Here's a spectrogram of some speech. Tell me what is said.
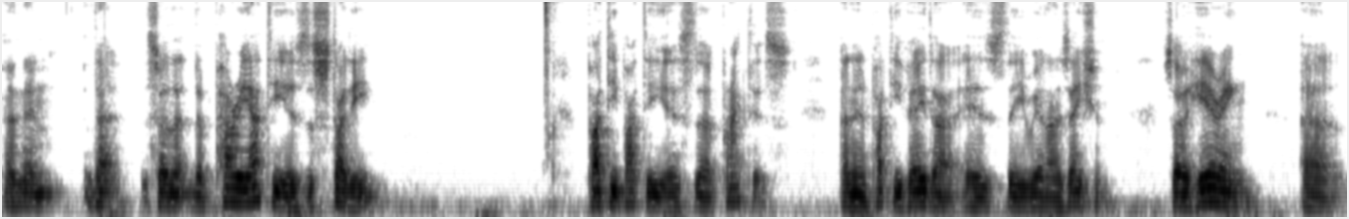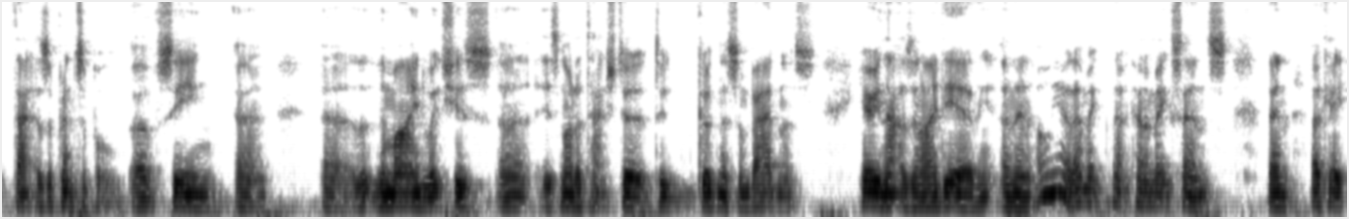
And then that, so that the pariyatti is the study, patipatti is the practice, and then pativedha is the realization. So hearing uh, that as a principle of seeing uh, uh, the mind which is uh, is not attached to, to goodness and badness, hearing that as an idea, and then oh yeah, that make that kind of makes sense. Then okay,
